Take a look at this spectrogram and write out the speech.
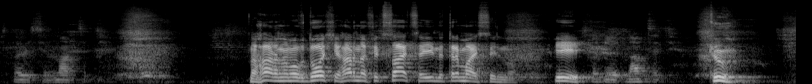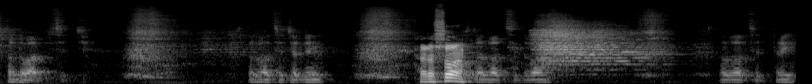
118, На гарному вдохі, гарна фіксація і не тримай сильно. І 119, тю. 120, 121, Хорошо. 122, 123,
